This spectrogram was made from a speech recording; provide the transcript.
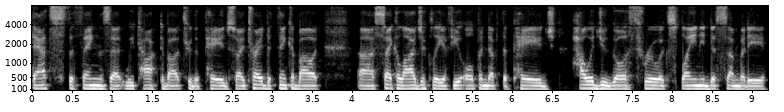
that's the things that we talked about through the page so i tried to think about uh, psychologically if you opened up the page how would you go through explaining to somebody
